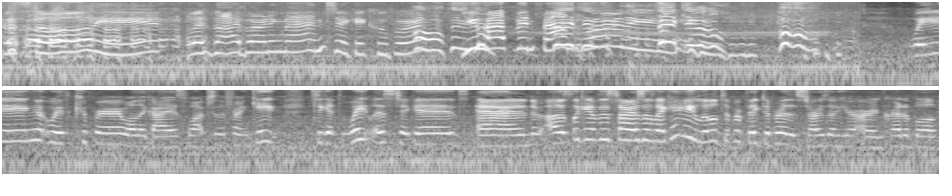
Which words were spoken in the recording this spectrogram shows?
bestow thee with thy Burning Man ticket, Cooper. Oh, thank you you. have been found worthy. Thank you. Waiting with Cooper while the guys walk to the front gate to get the waitlist tickets. And I was looking up the stars. I was like, hey, Little Dipper, Big Dipper, the stars out here are incredible.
